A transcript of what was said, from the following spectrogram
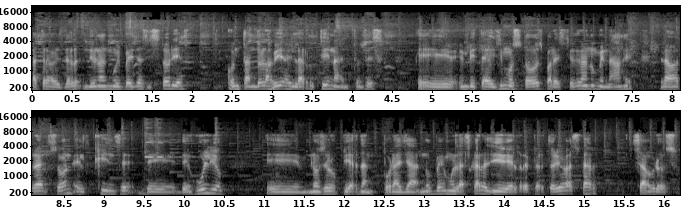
a través de, unas muy bellas historias, contando la vida y la rutina. Entonces, eh, invitadísimos todos para este gran homenaje, La Barra del Son, el 15 de, julio. no se lo pierdan, por allá nos vemos las caras y el repertorio va a estar sabroso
